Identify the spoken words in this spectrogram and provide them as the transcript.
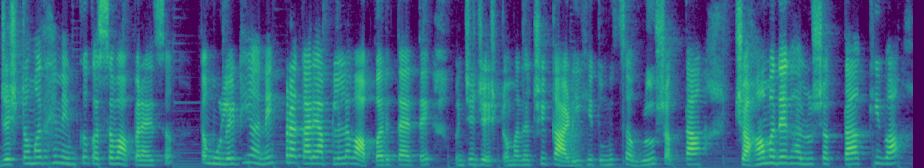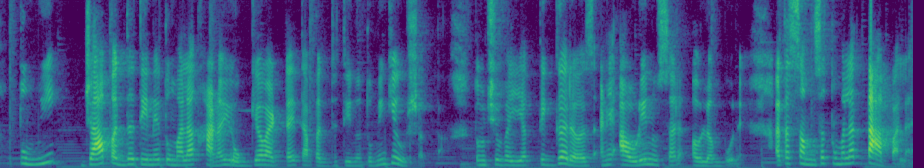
ज्येष्ठमध हे नेमकं कसं वापरायचं? तर मुलेठी अनेक प्रकारे आपल्याला वापरता येते. म्हणजे ज्येष्ठमधाची काडी ही तुम्ही चघळू शकता चहामध्ये घालू शकता किंवा तुम्ही ज्या पद्धतीने तुम्हाला खाणं योग्य वाटतंय त्या पद्धतीनं तुम्ही घेऊ शकता. तुमची वैयक्तिक गरज आणि आवडीनुसार अवलंबून आहे. आता समजा तुम्हाला ताप आलाय.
